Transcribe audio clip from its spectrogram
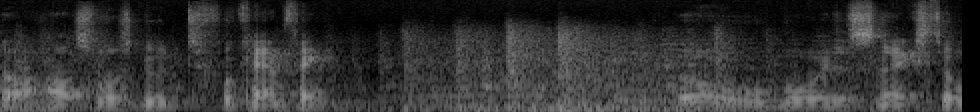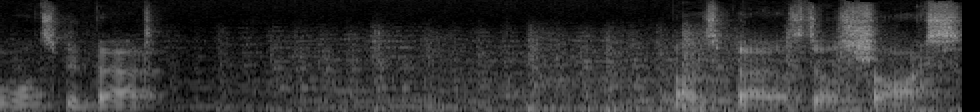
The house was good for camping. Oh boy, the snake still wants me bad. Not as bad as those sharks.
